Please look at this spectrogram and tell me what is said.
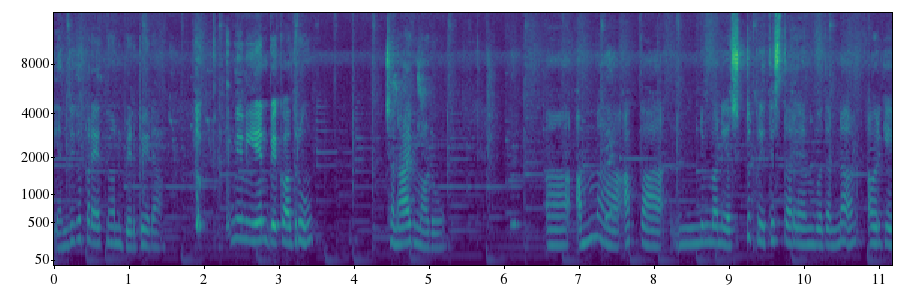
ಎಂದಿಗೂ ಪ್ರಯತ್ನವನ್ನು ಬಿಡಬೇಡ. ನೀನು ಏನು ಬೇಕಾದರೂ ಚೆನ್ನಾಗಿ ಮಾಡು. ಅಮ್ಮ, ಅಪ್ಪ ನಿಮ್ಮನ್ನು ಎಷ್ಟು ಪ್ರೀತಿಸ್ತಾರೆ ಎಂಬುದನ್ನು ಅವರಿಗೆ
